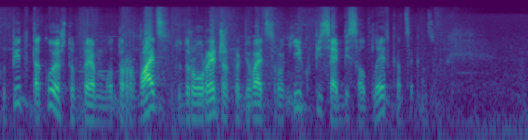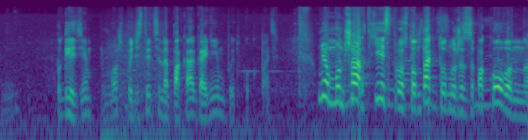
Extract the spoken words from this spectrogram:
купи ты такое, чтобы прям вот рвать, тут Дроу Рейджер пробивать с руки, купи себе Abyssal Blade, в конце концов. Поглядим. Может быть, действительно, пока гоним будет покупать. У него муншарт есть, просто он так-то он уже запакован э,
